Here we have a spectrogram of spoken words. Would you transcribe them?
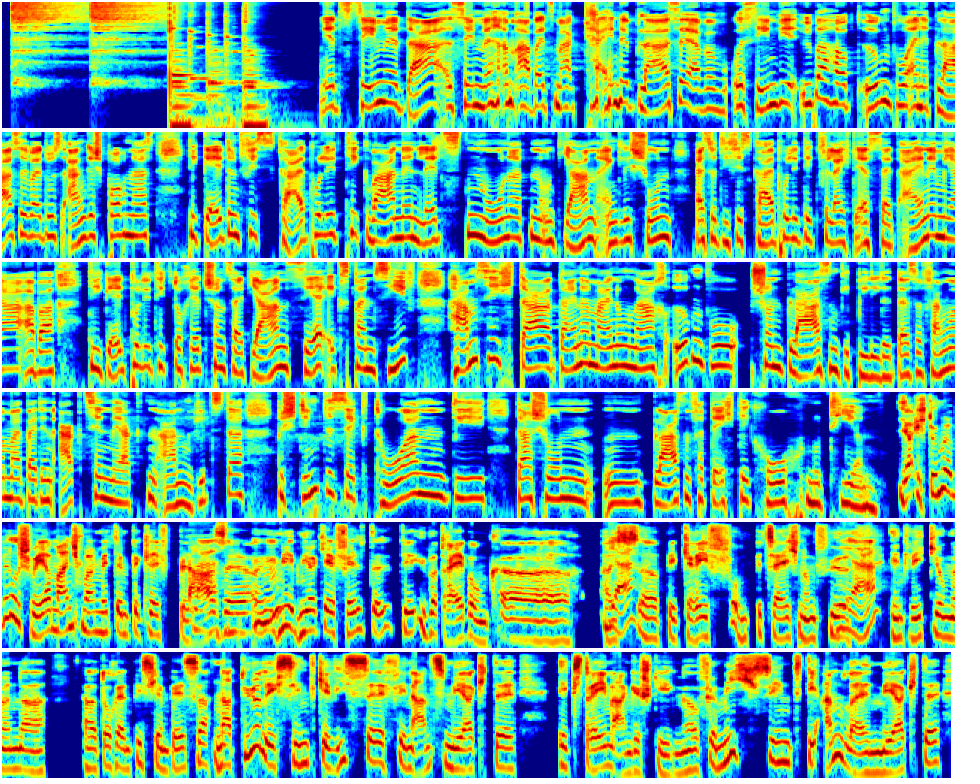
Jetzt sehen wir da, sehen wir am Arbeitsmarkt keine Blase, aber sehen wir überhaupt irgendwo eine Blase, weil du es angesprochen hast, die Geld- und Fiskalpolitik war in den letzten Monaten und Jahren eigentlich schon, also die Fiskalpolitik vielleicht erst seit einem Jahr, aber die Geldpolitik doch jetzt schon seit Jahren sehr expansiv. Haben sich da deiner Meinung nach irgendwo schon Blasen gebildet? Also fangen wir mal bei den Aktienmärkten an. Gibt es da bestimmte Sektoren, die da schon hm, blasenverdächtig hoch notieren? Ja, ich tue mir ein bisschen schwer manchmal mit dem Begriff Blase. Mhm. Mir, mir, gefällt die Übertreibung äh, als ja. äh, Begriff und Bezeichnung für ja. Entwicklungen äh, äh, doch ein bisschen besser. Natürlich sind gewisse Finanzmärkte extrem angestiegen. Für mich sind die Anleihenmärkte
